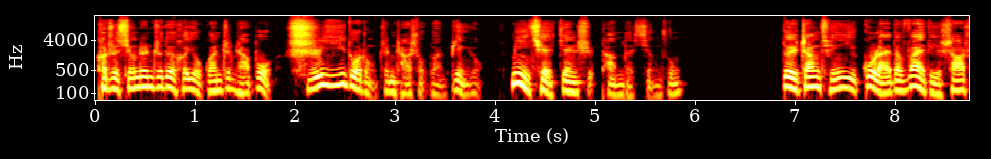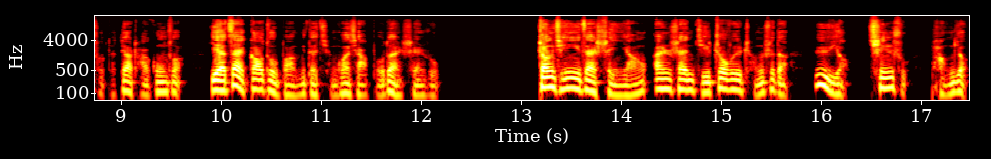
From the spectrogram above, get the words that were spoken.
可是刑侦支队和有关侦查部十一多种侦查手段并用，密切监视他们的行踪。对张琴义雇来的外地杀手的调查工作，也在高度保密的情况下不断深入。张琴义在沈阳、鞍山及周围城市的狱友、亲属、朋友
